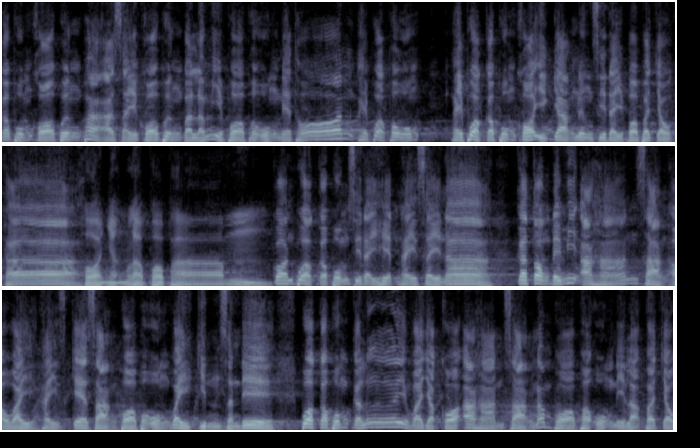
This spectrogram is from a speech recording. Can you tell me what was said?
กระผมขอเพึงผ้าอาศัยขอเพึงบารมีพ่อพระองค์แน่ทอน ให้พวกพระองค์ให้พวกกระผมขออีกอย่างหนึ่งสิได้บ่พระเจ้าค่ะ ขอหยังล่ะพอพามก่อนพวกกระผมสิได้เฮ็ดให้ใส่หน้า ก็ต้องได้มีอาหารสร้างเอาไว้ ให้แกสร้างพ่อพระองค์ไว้กินสันเดพวกกระผมก็เลยว่าอยากขออาหารสร้างน้ำพ่อพระองค์นี่ละพระเจ้า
